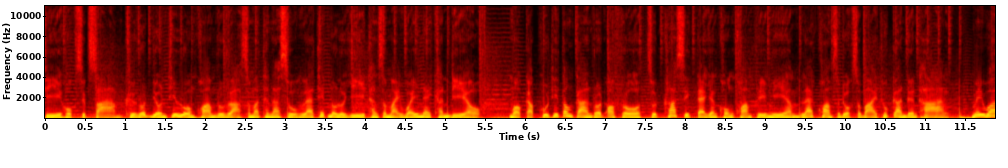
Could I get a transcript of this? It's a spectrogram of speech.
G63 คือรถยนต์ที่รวมความหรูหราสมรรถนะสูงและเทคโนโลยีทันสมัยไว้ในคันเดียว เหมาะกับผู้ที่ต้องการรถออฟโรดสุดคลาสสิกแต่ยังคงความพรีเมียม และความสะดวกสบายทุกการเดินทาง ไม่ว่า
